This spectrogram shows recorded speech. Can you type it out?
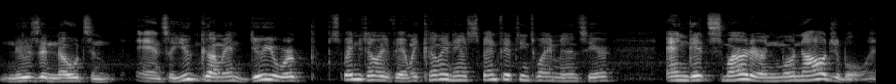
News and notes and and so you can come in, do your work, spend your time with your family, come in here, spend 15, 20 minutes here, and get smarter and more knowledgeable.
